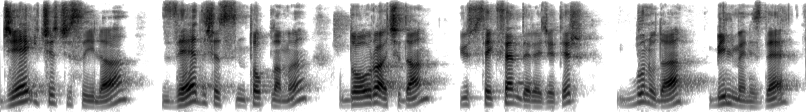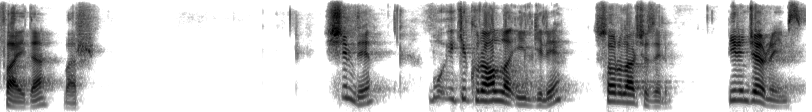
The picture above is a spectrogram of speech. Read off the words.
C iç açısıyla Z dış açısının toplamı doğru açıdan 180 derecedir. Bunu da bilmenizde fayda var. Şimdi bu iki kuralla ilgili sorular çözelim. Birinci örneğimiz.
